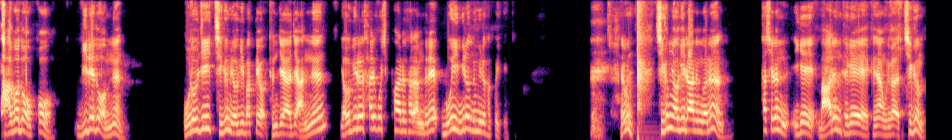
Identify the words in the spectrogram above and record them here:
과거도 없고 미래도 없는 오로지 지금 여기밖에 존재하지 않는 여기를 살고 싶어 하는 사람들의 모임 이런 의미를 갖고 있겠죠. 여러분 지금 여기라는 거는 사실은 이게 말은 되게 그냥 우리가 지금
